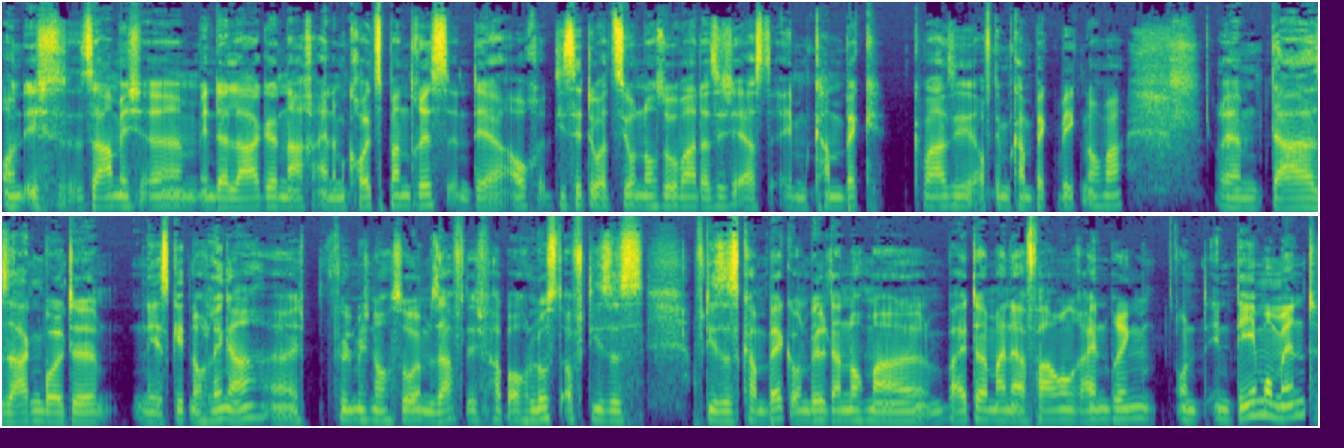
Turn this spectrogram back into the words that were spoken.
Und ich sah mich ähm, in der Lage nach einem Kreuzbandriss, in der auch die Situation noch so war, dass ich erst im Comeback quasi auf dem Comeback-Weg noch war, ähm, da sagen wollte, nee, es geht noch länger. Äh, ich fühle mich noch so im Saft. Ich habe auch Lust auf dieses, auf dieses Comeback und will dann nochmal weiter meine Erfahrung reinbringen. Und in dem Moment,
